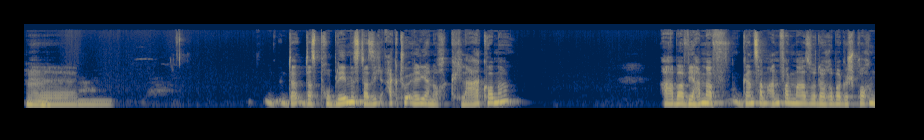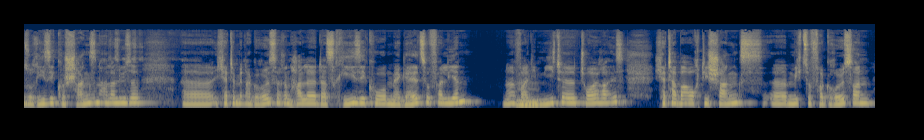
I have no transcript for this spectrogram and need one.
Mhm. Ähm, da, das Problem ist, dass ich aktuell ja noch klarkomme aber wir haben ja ganz am Anfang mal so darüber gesprochen, so Risiko-Chancen-Analyse. Äh, ich hätte mit einer größeren Halle das Risiko, mehr Geld zu verlieren, ne, weil die mhm. Miete teurer ist. Ich hätte aber auch die Chance, äh, mich zu vergrößern,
